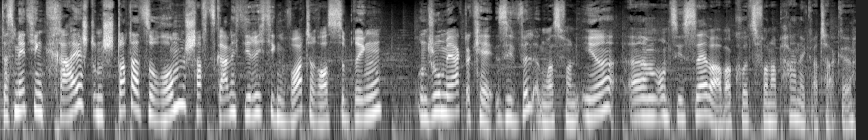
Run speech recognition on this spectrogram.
Das Mädchen kreischt und stottert so rum, schafft es gar nicht, die richtigen Worte rauszubringen. Und Drew merkt, okay, sie will irgendwas von ihr ähm, und sie ist selber aber kurz vor einer Panikattacke.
